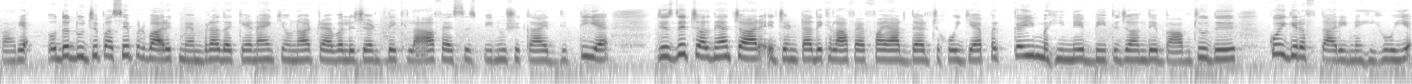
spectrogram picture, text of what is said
ਪਾ ਰਿਹਾ। ਉਧਰ ਦੂਜੇ ਪਾਸੇ ਪਰਿਵਾਰਕ ਮੈਂਬਰਾਂ ਦਾ ਕਹਿਣਾ ਹੈ ਕਿ ਉਹਨਾਂ ਟਰੈਵਲ ਏਜੰਟ ਦੇ ਖਿਲਾਫ ਐਸਐਸਪੀ ਨੂੰ ਸ਼ਿਕਾਇਤ ਦਿੱਤੀ ਹੈ ਜਿਸ ਦੇ ਚਲਦਿਆਂ ਚਾਰ ਏਜੰਟਾਂ ਦੇ ਖਿਲਾਫ ਐਫਆਈਆਰ ਦਰਜ ਹੋਈ ਹੈ ਪਰ ਕਈ ਮਹੀਨੇ ਬੀਤ ਜਾਣ ਦੇ ਬਾਵਜੂਦ ਕੋਈ ਗ੍ਰਿਫਤਾਰੀ ਨਹੀਂ ਹੋਈ ਹੈ।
